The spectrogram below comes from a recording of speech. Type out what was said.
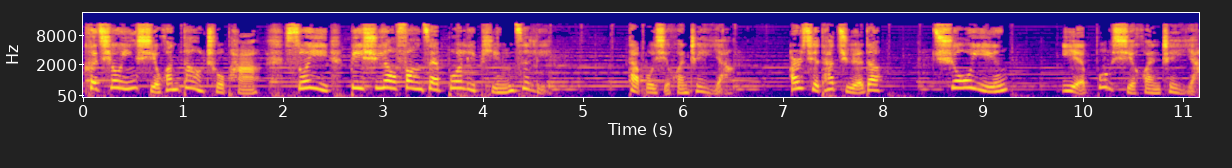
可蚯蚓喜欢到处爬，所以必须要放在玻璃瓶子里。他不喜欢这样，而且他觉得蚯蚓也不喜欢这样。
